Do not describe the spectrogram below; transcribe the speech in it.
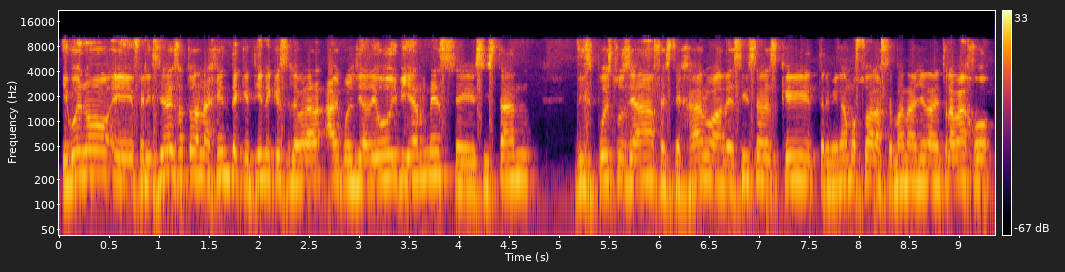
Y bueno, eh, felicidades a toda la gente que tiene que celebrar algo el día de hoy, viernes. Eh, si están dispuestos ya a festejar o a decir, ¿sabes qué? Terminamos toda la semana llena de trabajo.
